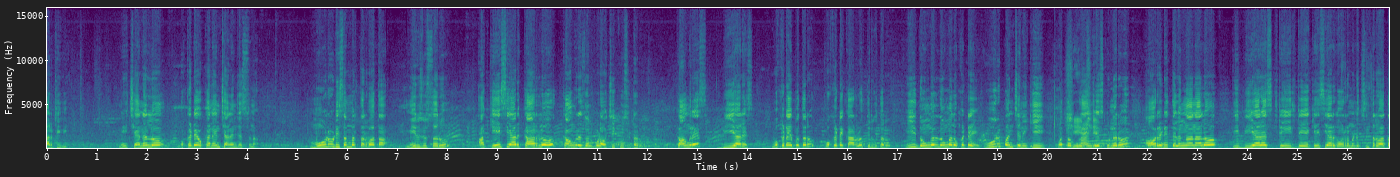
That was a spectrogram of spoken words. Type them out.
ఆర్టీవీ. మీ ఛానల్లో ఒక్కటే ఒక్క నేను ఛాలెంజ్ చేస్తున్నా. మూడు డిసెంబర్ తర్వాత మీరు చూస్తారు ఆ కేసీఆర్ కారులో కాంగ్రెస్ వాళ్ళు కూడా వచ్చి కూర్చుంటారు కాంగ్రెస్ బీఆర్ఎస్ ఒకటైపోతారు ఒకటే కారులో తిరుగుతారు. ఈ దొంగలు దొంగలు ఒకటే ఊరు పంచనికి మొత్తం ప్లాన్ చేసుకున్నారు. ఆల్రెడీ తెలంగాణలో ఈ బీఆర్ఎస్ కేసీఆర్ గవర్నమెంట్ వచ్చిన తర్వాత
